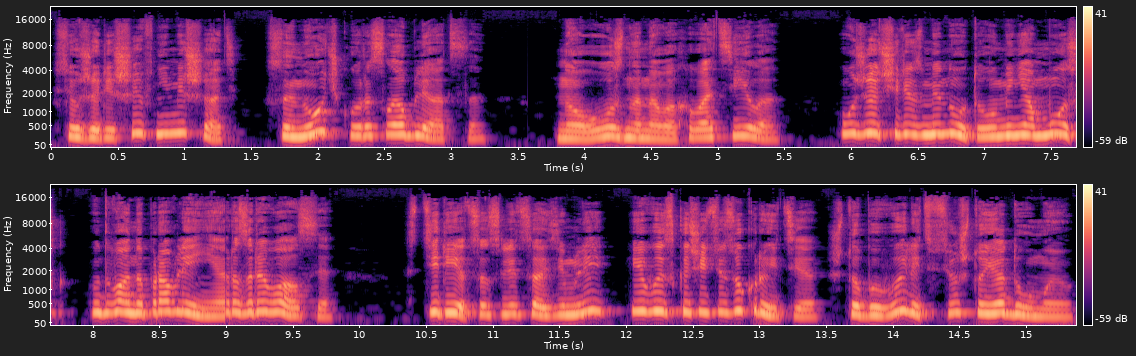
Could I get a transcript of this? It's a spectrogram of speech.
все же решив не мешать сыночку расслабляться. Но узнанного хватило. Уже через минуту у меня мозг в два направления разрывался. Стереться с лица земли и выскочить из укрытия, чтобы вылить все, что я думаю.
